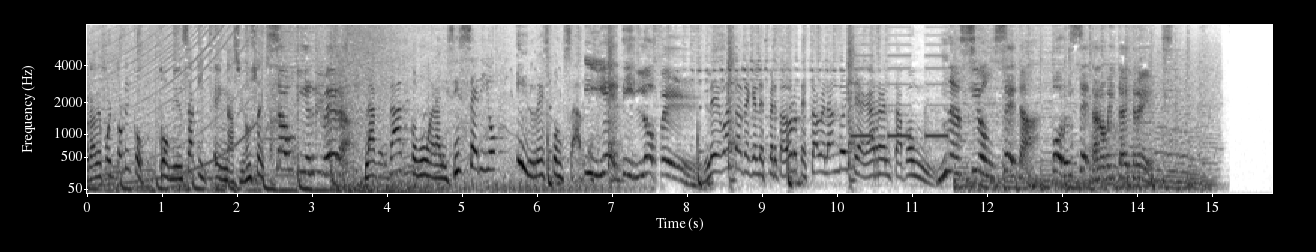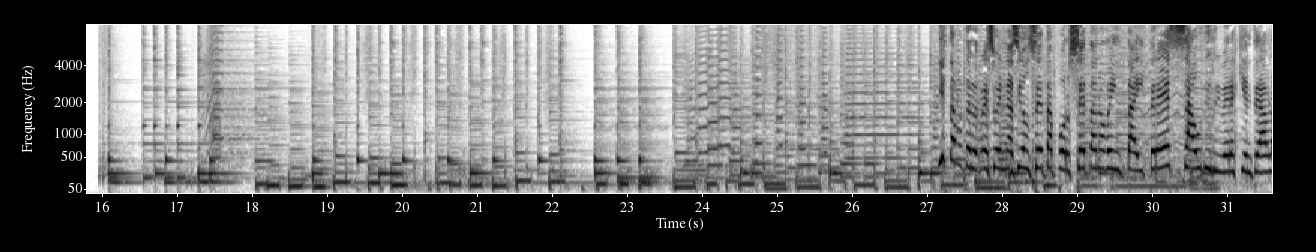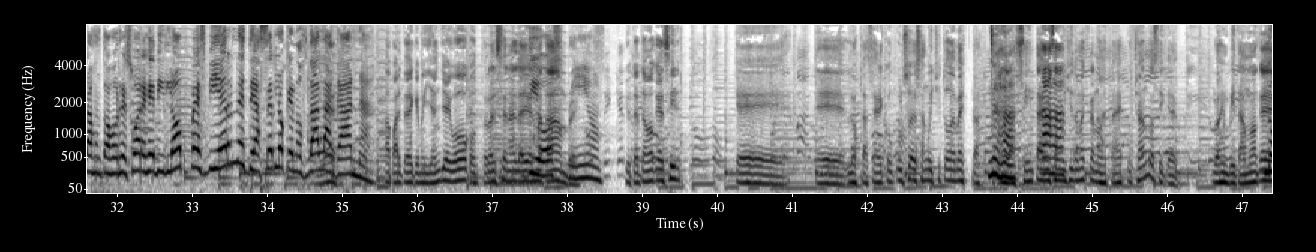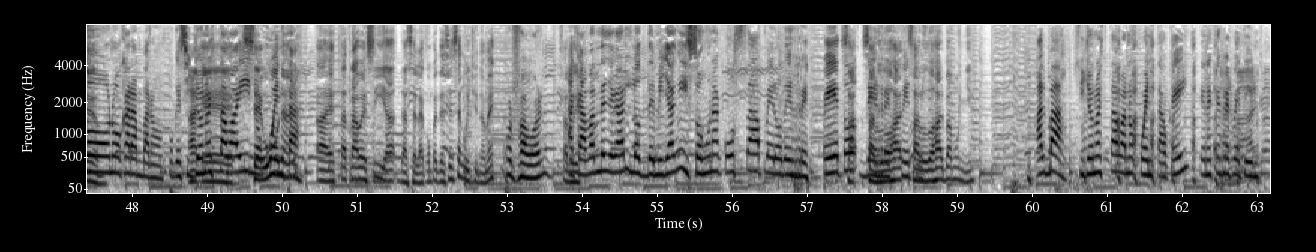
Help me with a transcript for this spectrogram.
fuera de Puerto Rico comienza aquí en Nación Z. Saudi Rivera La verdad con un análisis serio y responsable. y Eddie Lofe. Levántate que el despertador te está velando y te agarra el tapón. Nación Z por Z93. De regreso en Nación Z por Z93. Saudi Rivera es quien te habla junto a Jorge Suárez, Eddie López. Viernes de hacer lo que nos da la gana. Aparte de que Millán llegó con todo el senal de ayer en Dios Matambre. mío. Y usted tengo que decir que eh, los que hacen el concurso de sandwichito de mezcla, la cinta ajá. de sandwichito de mezcla nos están escuchando, así que los invitamos a que, No, no, caramba, no. Porque si a yo no que estaba ahí, se no cuenta. a esta travesía de hacer la competencia de sandwichito de mezcla. Por favor. Saludito. Acaban de llegar los de Millán y son una cosa, pero de respeto, Sa- de saludos, a, respeto. saludos a Alba Muñiz. Alba, si yo no estaba, no cuenta, ¿ok? Tienes que repetir.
